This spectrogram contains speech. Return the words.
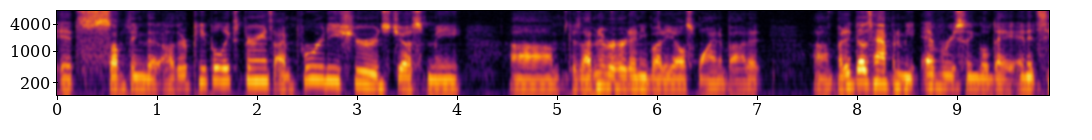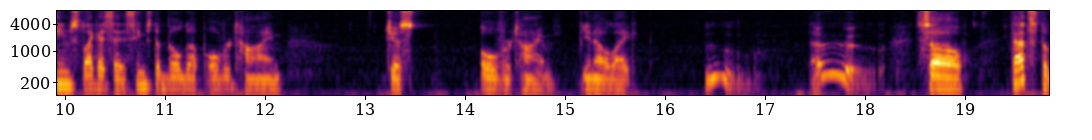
it's something that other people experience. I'm pretty sure it's just me because um, I've never heard anybody else whine about it. Um, but it does happen to me every single day, and it seems, like I said, it seems to build up over time, just over time. You know, like, ooh, oh. So that's the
